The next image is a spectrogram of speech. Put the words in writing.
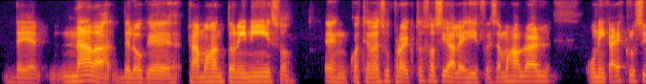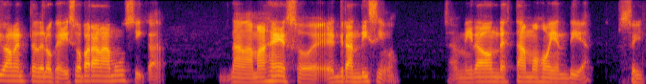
de nada de lo que Ramos Antonini hizo en cuestión de sus proyectos sociales y fuésemos a hablar única y exclusivamente de lo que hizo para la música, nada más eso, es grandísimo. O sea, mira dónde estamos hoy en día. Sí,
